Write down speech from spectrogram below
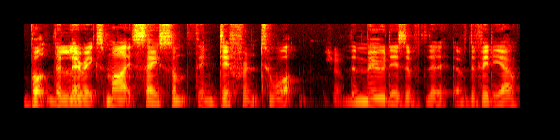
but the lyrics might say something different to what the mood is of the of the video.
